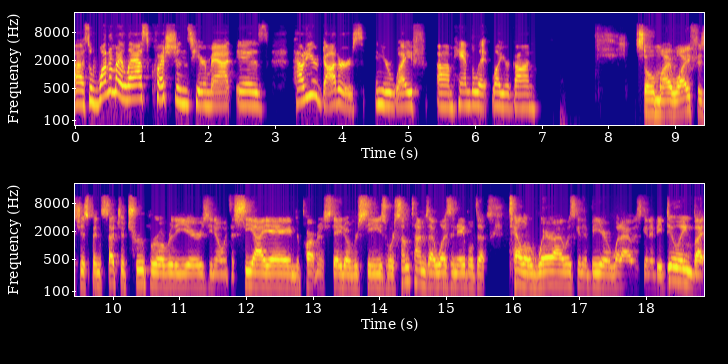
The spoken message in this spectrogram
Uh, so, one of my last questions here, Matt, is how do your daughters and your wife um, handle it while you're gone? So, my wife has just been such a trooper over the years, you know, with the CIA and Department of State overseas, where sometimes I wasn't able to tell her where I was going to be or what I was going to be doing. But,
